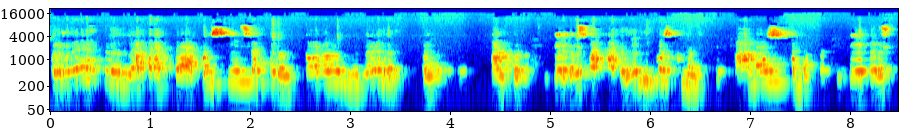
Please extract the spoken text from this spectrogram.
se crea este día para crear conciencia, pero en todos los niveles, eh, tanto en los niveles académicos como empezamos, como en los niveles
